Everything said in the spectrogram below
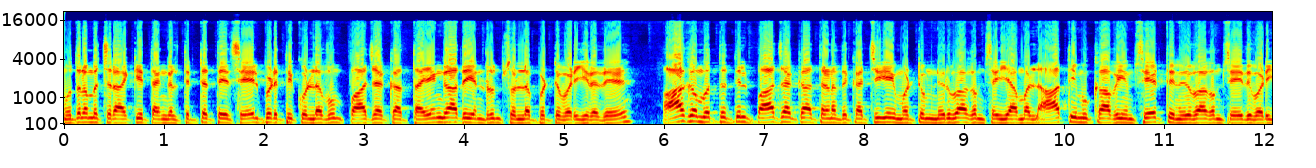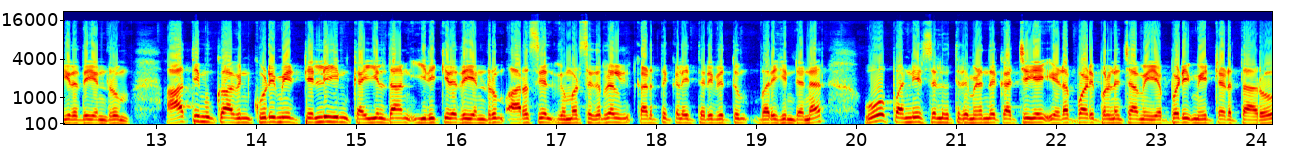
முதலமைச்சராக்கி தங்கள் திட்டத்தை செயல்படுத்திக் கொள்ளவும் பாஜக தயங்காது என்றும் சொல்லப்பட்டு வருகிறது. ஆக மொத்தத்தில் பாஜக தனது கட்சியை மட்டும் நிர்வாகம் செய்யாமல் அதிமுகவையும் சேர்த்து நிர்வாகம் செய்து வருகிறது என்றும் அதிமுகவின் குடிமை டெல்லியின் கையில்தான் இருக்கிறது என்றும் அரசியல் விமர்சகர்கள் கருத்துக்களை தெரிவித்தும் வருகின்றனர். ஓ பன்னீர்செல்வத்திடமிருந்து கட்சியை எடப்பாடி பழனிசாமி எப்படி மீட்டெடுத்தாரோ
